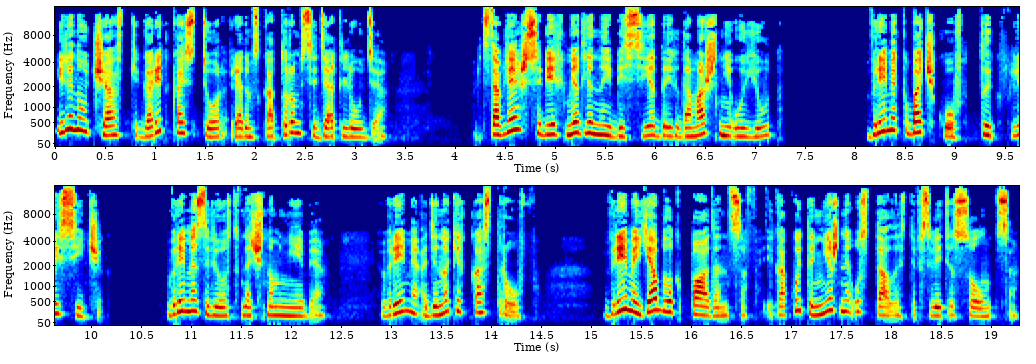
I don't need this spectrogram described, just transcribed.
или на участке горит костер, рядом с которым сидят люди. Представляешь себе их медленные беседы, их домашний уют. Время кабачков, тыкв, лисичек. Время звезд в ночном небе. Время одиноких костров. Время яблок-паданцев и какой-то нежной усталости в свете солнца.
